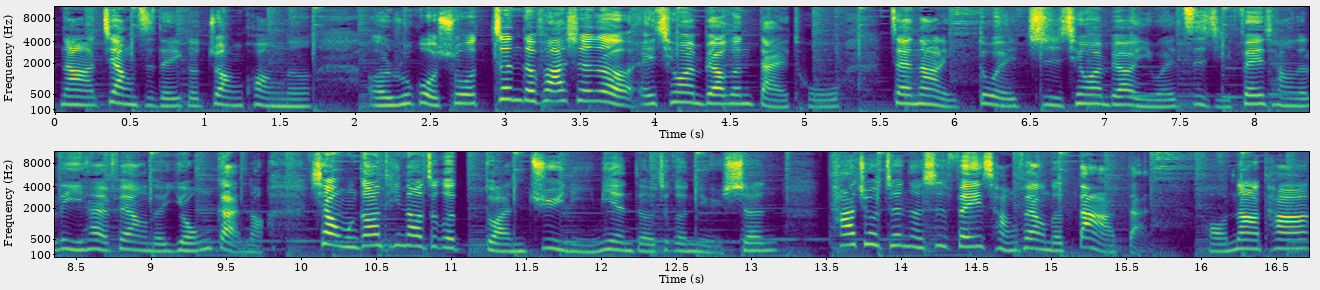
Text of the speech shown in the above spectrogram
那这样子的一个状况呢，呃，如果说真的发生了，诶，千万不要跟歹徒在那里对峙，千万不要以为自己非常的厉害，非常的勇敢哦。像我们刚刚听到这个短剧里面的这个女生，她就真的是非常非常的大胆。好，那她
